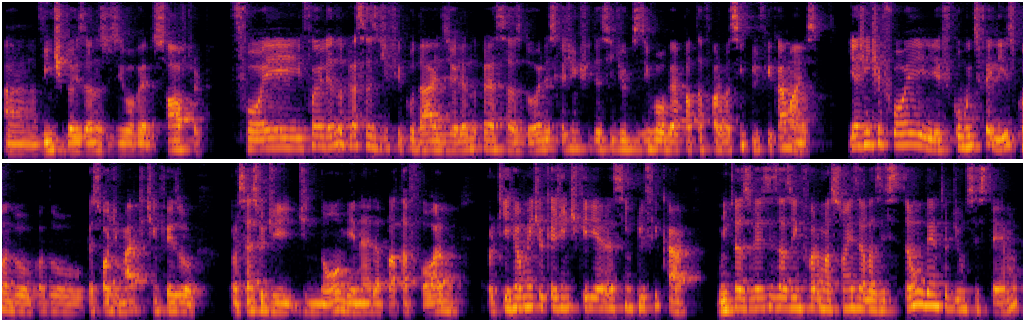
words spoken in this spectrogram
há 22 anos desenvolvendo software, foi, foi olhando para essas dificuldades e olhando para essas dores que a gente decidiu desenvolver a plataforma Simplifica Mais. E a gente foi, ficou muito feliz quando, quando o pessoal de marketing fez o processo de, de nome né, da plataforma, porque realmente o que a gente queria era simplificar. Muitas vezes as informações elas estão dentro de um sistema,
